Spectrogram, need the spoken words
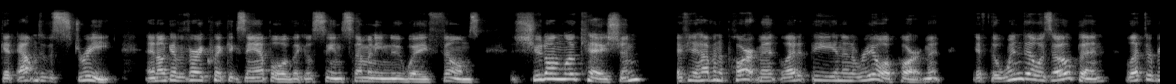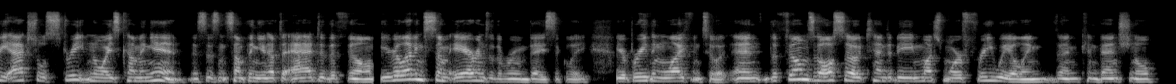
get out into the street. And I'll give a very quick example that you'll see in so many new wave films. Shoot on location. If you have an apartment, let it be in a real apartment. If the window is open, let there be actual street noise coming in. This isn't something you have to add to the film. You're letting some air into the room, basically. You're breathing life into it. And the films also tend to be much more freewheeling than conventional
